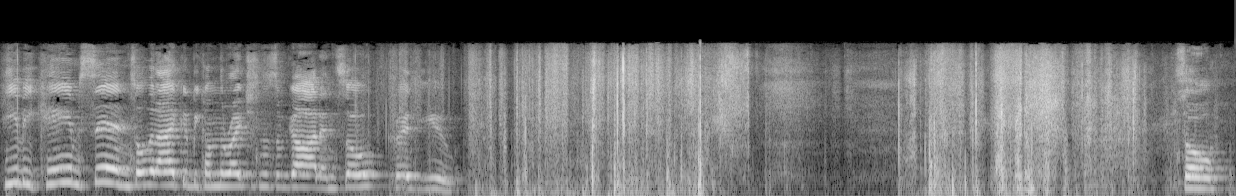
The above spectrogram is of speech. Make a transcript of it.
He became sin so that I could become the righteousness of God, and so could you. So,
